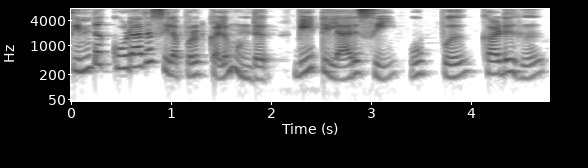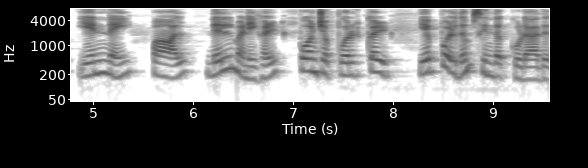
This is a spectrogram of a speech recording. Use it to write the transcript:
சிந்தக்கூடாத சில பொருட்களும் உண்டு. வீட்டில் அரிசி உப்பு கடுகு எண்ணெய் பால் நெல்மணிகள் போன்ற பொருட்கள் எப்பொழுதும் சிந்தக்கூடாது.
